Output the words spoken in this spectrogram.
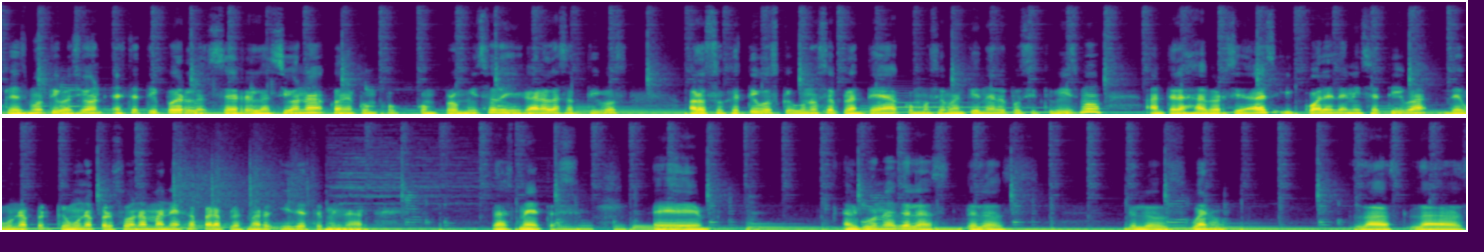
que es motivación, este tipo se relaciona con el compromiso de llegar a los activos a los objetivos que uno se plantea, cómo se mantiene el positivismo ante las adversidades y cuál es la iniciativa de una, que una persona maneja para plasmar y determinar las metas. Eh, algunas de las, de las, de los, bueno, las, las,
